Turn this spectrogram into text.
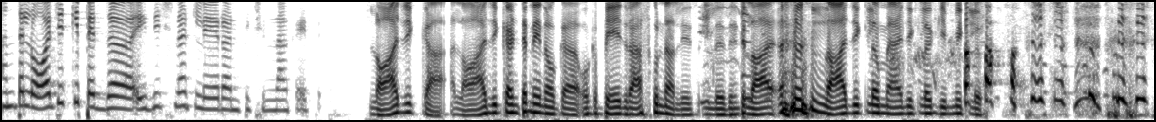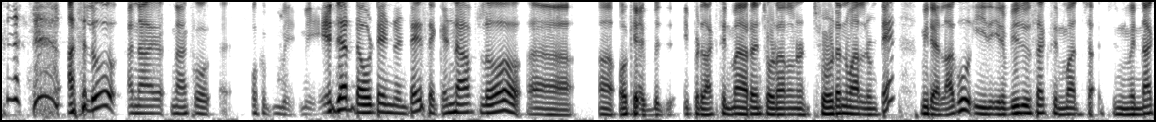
అంత లాజిక్కి పెద్ద ఇది ఇచ్చినట్లు లేరు అనిపించింది నాకైతే. లాజిక్ లాజిక్ అంటే నేను ఒక ఒక పేజ్ రాసుకున్నా లేదంటే లాజిక్లో మ్యాజిక్లో గిమ్మిక్లు అసలు నా నాకు ఒక మేజర్ డౌట్ ఏంటంటే సెకండ్ హాఫ్లో ఓకే. ఇప్పుడు దాకా సినిమా ఎవరైనా చూడాలని చూడని వాళ్ళు ఉంటే మీరు ఎలాగూ ఈ రివ్యూ చూసాక సినిమా విన్నాక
